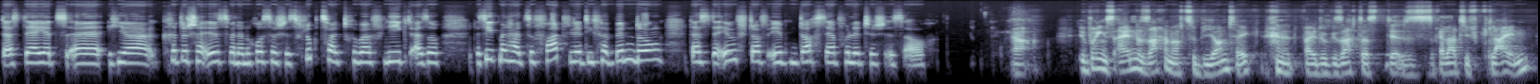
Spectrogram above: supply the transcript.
dass der jetzt äh, hier kritischer ist, wenn ein russisches Flugzeug drüber fliegt. Also da sieht man halt sofort wieder die Verbindung, dass der Impfstoff eben doch sehr politisch ist auch. Ja, übrigens eine Sache noch zu BioNTech, weil du gesagt hast, das ist relativ klein.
